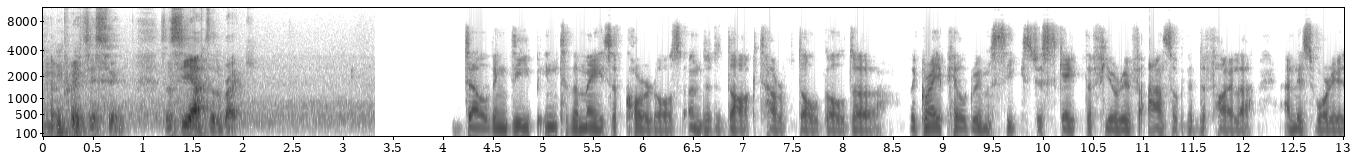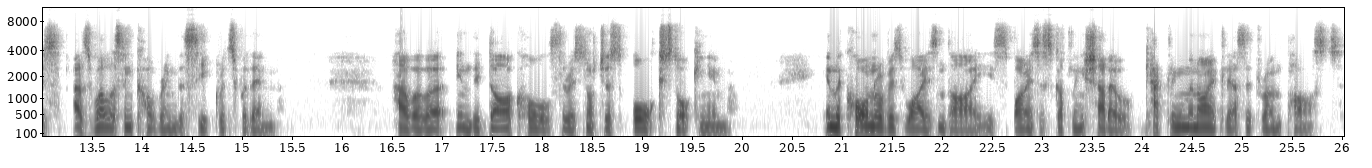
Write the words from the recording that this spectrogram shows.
pretty soon. So see you after the break. Delving deep into the maze of corridors under the dark tower of Dol Guldur, the Grey Pilgrim seeks to escape the fury of Azog the Defiler and his warriors, as well as uncovering the secrets within. However, in the dark halls there is not just orcs stalking him. In the corner of his wizened eye, he spies a scuttling shadow, cackling maniacally as it runs past.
